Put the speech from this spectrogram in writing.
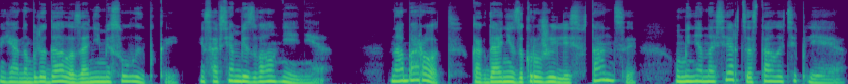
Я наблюдала за ними с улыбкой и совсем без волнения. Наоборот, когда они закружились в танце, у меня на сердце стало теплее.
